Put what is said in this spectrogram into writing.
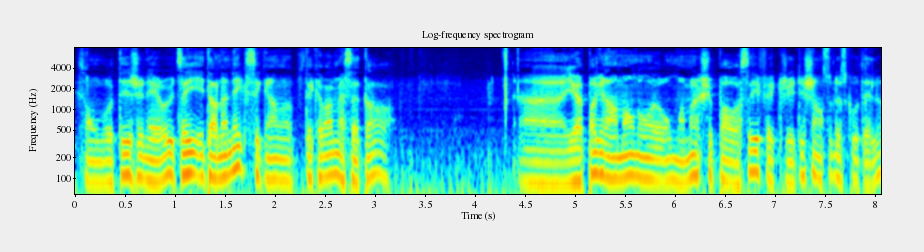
Ils sont votés généreux. étant donné que c'était quand même assez tard, euh, il n'y avait pas grand monde au, moment que je suis passé, fait que j'ai été chanceux de ce côté-là.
